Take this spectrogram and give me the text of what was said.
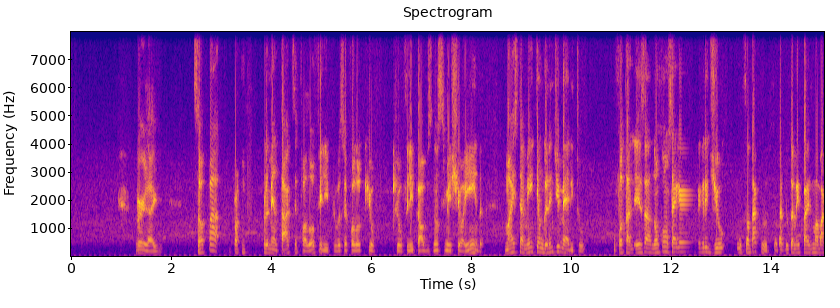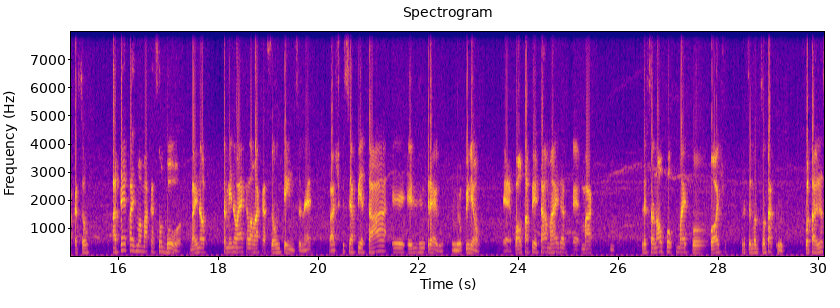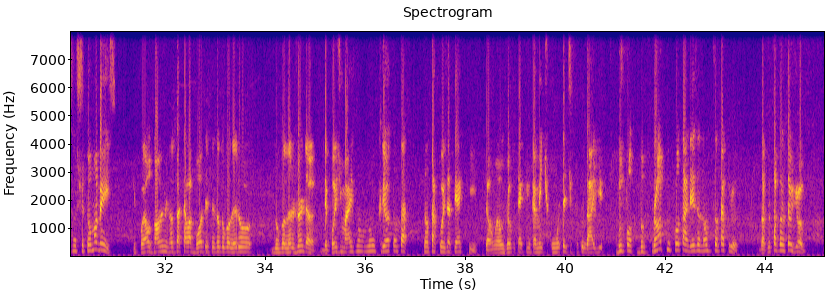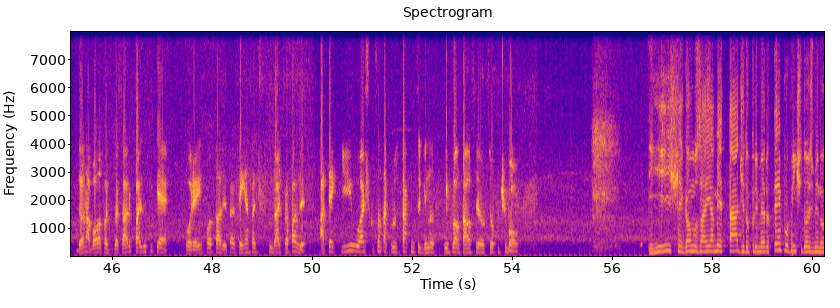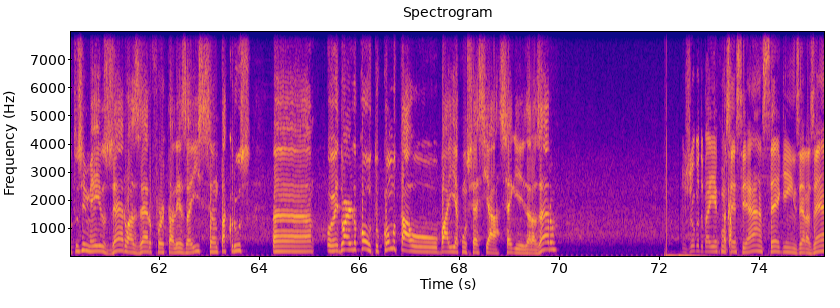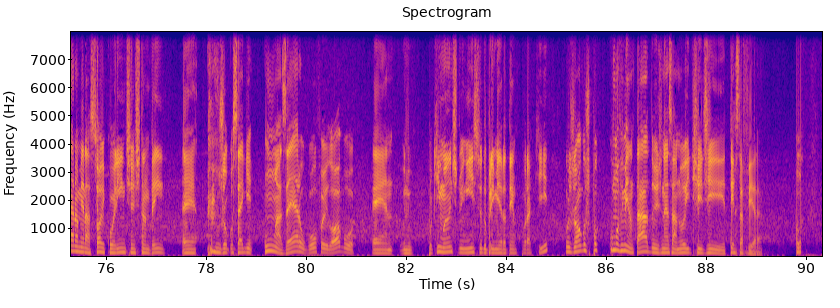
Verdade. Só para complementar o que você falou, Felipe, você falou que o, que o Felipe Alves não se mexeu ainda, mas também tem um grande mérito. O Fortaleza não consegue agredir o Santa Cruz. O Santa Cruz também faz uma marcação, até faz uma marcação boa, mas não, também não é aquela marcação intensa, né? Acho que se apertar, é, eles entregam, na minha opinião. É, falta apertar mais, é, é pressionar um pouco mais forte para cima do Santa Cruz. Fortaleza só chutou uma vez, que foi aos 9 minutos daquela boa defesa do goleiro do goleiro Jordan. Depois de mais, não, não criou tanta, tanta coisa até aqui. Então é um jogo tecnicamente com muita dificuldade do, do próprio Fortaleza, não do Santa Cruz. O Santa Cruz está fazendo seu jogo, dando a bola para o adversário, faz o que quer. Porém, Fortaleza tem essa dificuldade para fazer. Até que eu acho que o Santa Cruz está conseguindo implantar o seu, seu futebol. E chegamos aí à metade do primeiro tempo, 22 minutos e meio, 0 a 0 Fortaleza e Santa Cruz. Uh, o Eduardo Couto, como tá o Bahia com o CSA? Segue 0 a 0 o jogo do Bahia com o CSA segue em 0 a 0 Mirassol e Corinthians também é, o jogo segue 1 a 0 O gol foi logo é, um pouquinho antes do início do primeiro tempo por aqui. os jogos pouco movimentados nessa noite de terça-feira?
